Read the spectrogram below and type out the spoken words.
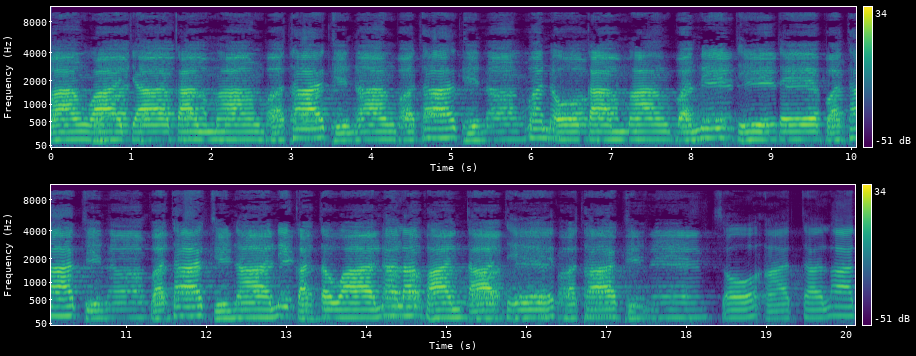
มังวาจากรรมังปทักขินังปทักขินังมโนกรรมังปณิทิเตปทักขินาปทักขินานิกัตวานอลพันตาเทปทักขิเนโสอัตตลัต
